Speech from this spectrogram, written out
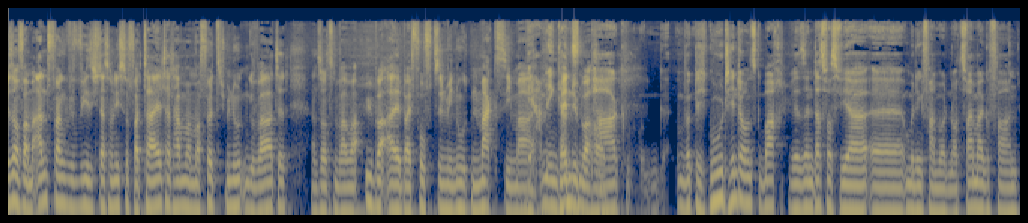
bis auf am Anfang, wie, wie sich das noch nicht so verteilt hat, haben wir mal 40 Minuten gewartet. Ansonsten waren wir überall bei 15 Minuten maximal. Wir haben den ganzen Park wirklich gut hinter uns gebracht. Wir sind das, was wir äh, unbedingt fahren wollten, auch zweimal gefahren.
